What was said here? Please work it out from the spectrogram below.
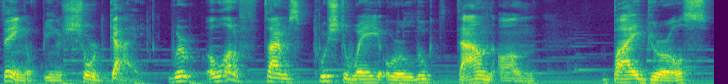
thing of being a short guy. We're a lot of times pushed away or looked down on by girls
